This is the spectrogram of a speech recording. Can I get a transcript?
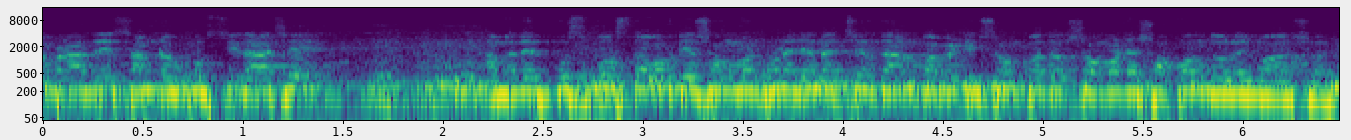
আপনাদের সামনে উপস্থিত আছে। আমাদের পুষ্পস্তবক দিয়ে সংগঠনে জানাচ্ছেন গ্রাম কমিটির সম্পাদক সম্মানের স্বপন দোলই মহাশয়।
